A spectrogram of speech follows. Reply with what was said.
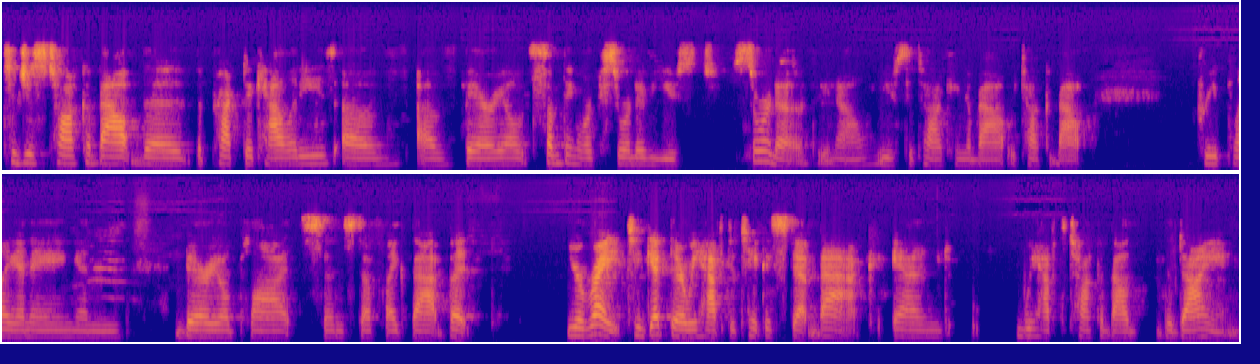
to just talk about the the practicalities of of burial. It's something we're sort of used, sort of, you know, used to talking about. We talk about pre-planning and burial plots and stuff like that. But you're right to get there we have to take a step back and we have to talk about the dying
